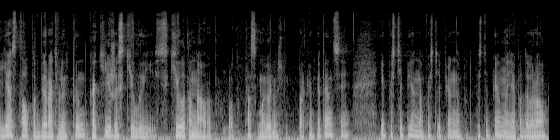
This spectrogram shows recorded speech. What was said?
Я стал подбирать в LinkedIn, какие же скиллы есть. Скилл это навык. Вот мы говорим про компетенции. И постепенно, постепенно, постепенно я подобрал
